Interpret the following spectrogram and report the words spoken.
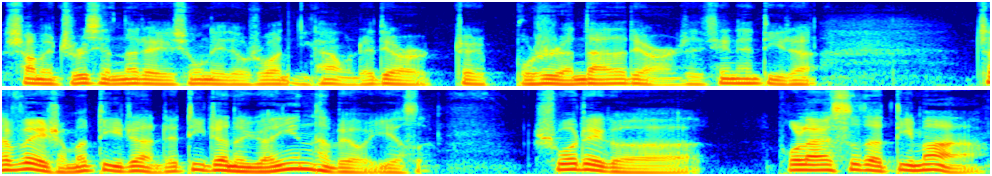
上面执勤的这个兄弟就说：“你看我这地儿，这不是人待的地儿，这天天地震。这为什么地震？这地震的原因特别有意思。说这个波莱斯的地幔啊，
